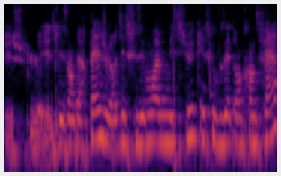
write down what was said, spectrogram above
les interpelle, je leur dis Excusez-moi, messieurs, qu'est-ce que vous êtes en train de faire?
